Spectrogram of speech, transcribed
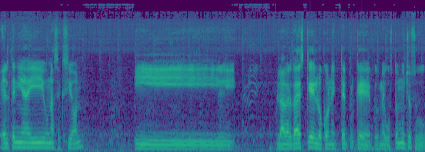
Él tenía ahí una sección y la verdad es que lo conecté porque pues me gustó mucho su,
